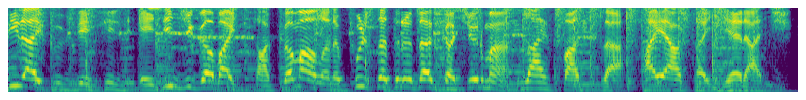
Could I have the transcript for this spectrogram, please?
bir ay ücretsiz 50 GB saklama alanı fırsatını da kaçırma. Lifebox'la hayata yer aç.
